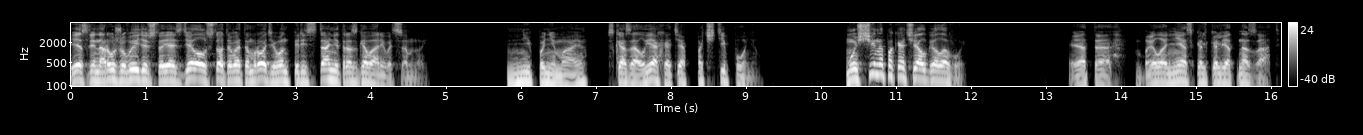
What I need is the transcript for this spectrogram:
Если наружу выйдет, что я сделал что-то в этом роде, он перестанет разговаривать со мной». «Не понимаю», — сказал я, хотя почти понял. Мужчина покачал головой. «Это было несколько лет назад.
